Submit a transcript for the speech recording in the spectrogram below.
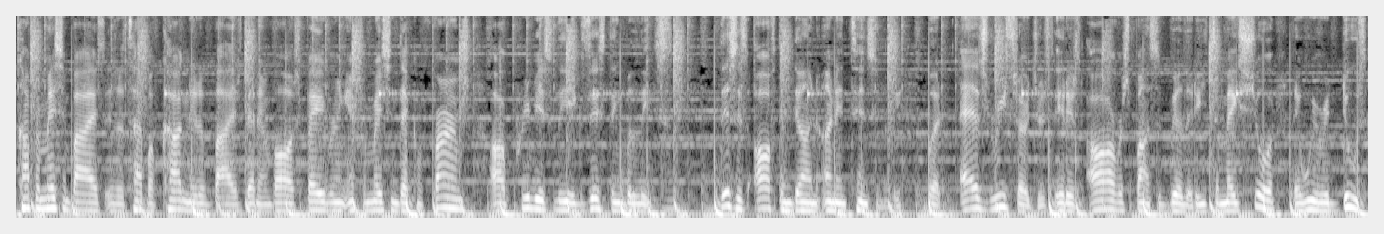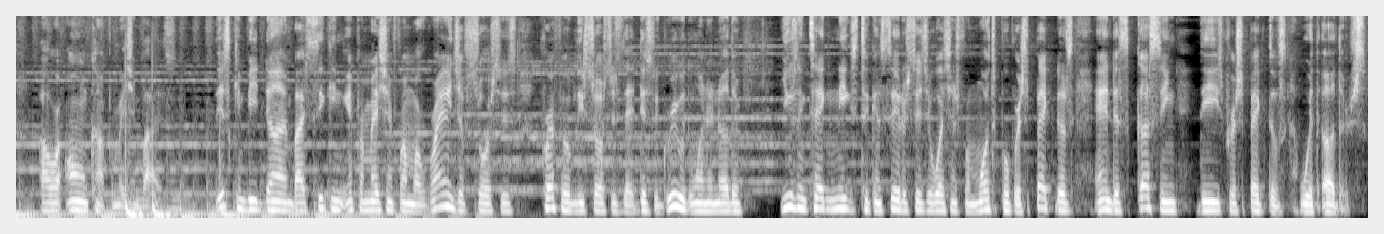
Confirmation bias is a type of cognitive bias that involves favoring information that confirms our previously existing beliefs. This is often done unintentionally, but as researchers, it is our responsibility to make sure that we reduce our own confirmation bias. This can be done by seeking information from a range of sources, preferably sources that disagree with one another, using techniques to consider situations from multiple perspectives and discussing these perspectives with others.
